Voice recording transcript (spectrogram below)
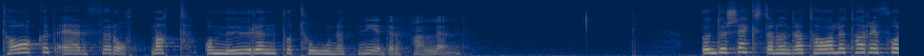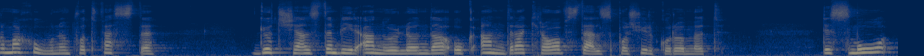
Taket är förrottnat och muren på tornet nederfallen. Under 1600-talet har reformationen fått fäste. Gudstjänsten blir annorlunda och andra krav ställs på kyrkorummet. De små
